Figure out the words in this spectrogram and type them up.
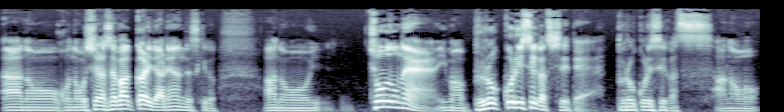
あのー、このお知らせばっかりであれなんですけど、あのー、ちょうどね、今、ブロッコリー生活してて、ブロッコリー生活。あの、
